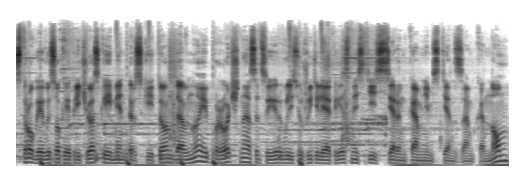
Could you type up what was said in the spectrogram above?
строгая высокая прическа и менторский тон давно и прочно ассоциировались у жителей окрестностей с серым камнем стен замка Ном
